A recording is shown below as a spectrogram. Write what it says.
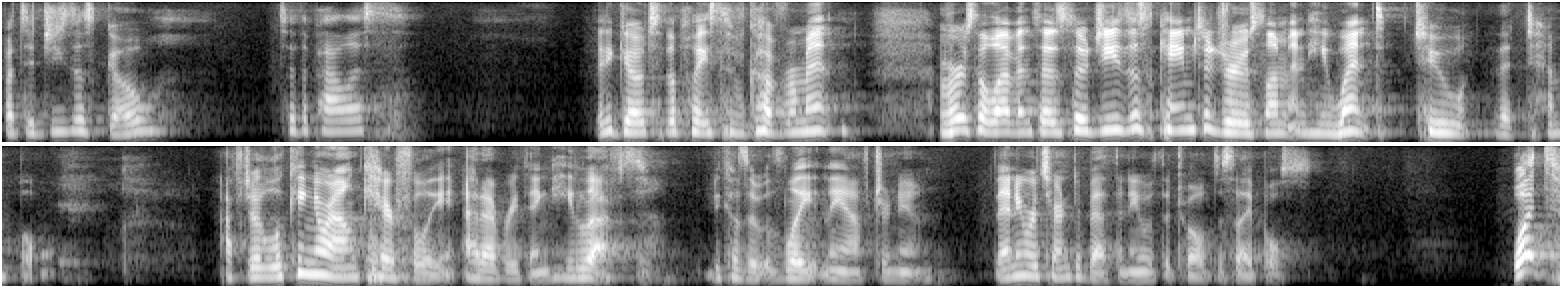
But did Jesus go to the palace? He go to the place of government? Verse 11 says So Jesus came to Jerusalem and he went to the temple. After looking around carefully at everything, he left because it was late in the afternoon. Then he returned to Bethany with the 12 disciples. What?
